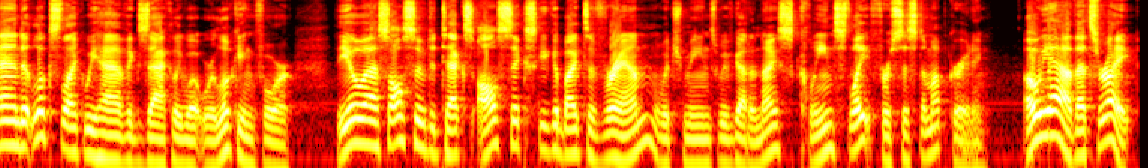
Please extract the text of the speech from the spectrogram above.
And it looks like we have exactly what we're looking for. The OS also detects all 6GB of RAM, which means we've got a nice clean slate for system upgrading. Oh yeah, that's right.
